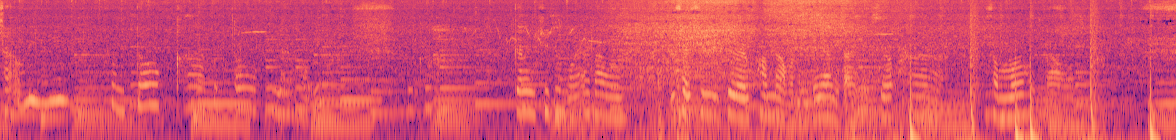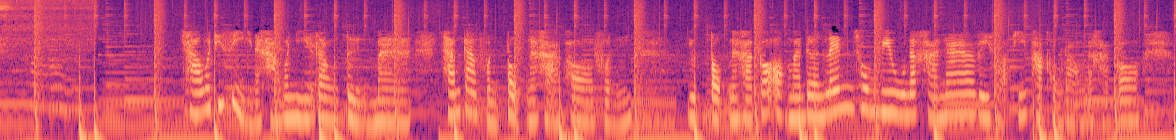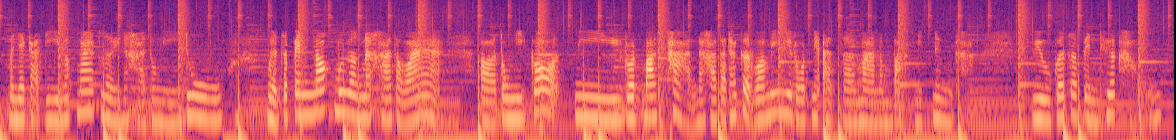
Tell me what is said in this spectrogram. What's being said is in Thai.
เช้านี้ฝนตกค่ะฝนตกหนาวแล้วก็กำลังคิดอยู่ว่าเราจะใช้ชีวิตอยู่ในความหนาวแบบนี้ได้อย่างไรเสื้อผ้าซัมเมอร์ของเราเช้าวันที่ 4 นะคะ วันนี้เราตื่นมาท่ามกลางฝนตกนะคะ พอฝนหยุดตกนะคะ ก็ออกมาเดินเล่นชมวิวนะคะ หน้ารีสอร์ทที่พักของเรานะคะ ก็ บรรยากาศดีมากๆเลยนะคะ ตรงนี้ดูเหมือนจะเป็นนอกเมืองนะคะ แต่ว่าตรงนี้ก็มีรถบัสผ่านนะคะ แต่ถ้าเกิดว่าไม่มีรถเนี่ยอาจจะมาลำบากนิดนึงค่ะ วิวก็จะเป็นเทือกเขา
